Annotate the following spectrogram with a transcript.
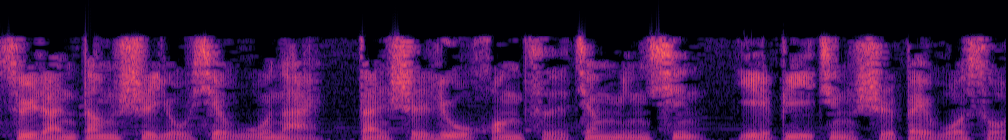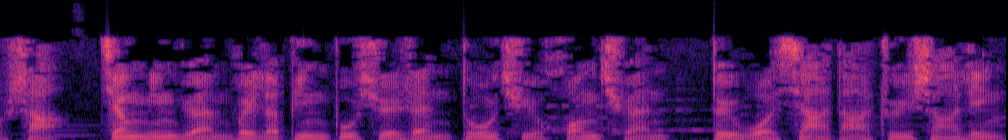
虽然当时有些无奈，但是六皇子江明信也毕竟是被我所杀。江明远为了兵不血刃夺取皇权，对我下达追杀令，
